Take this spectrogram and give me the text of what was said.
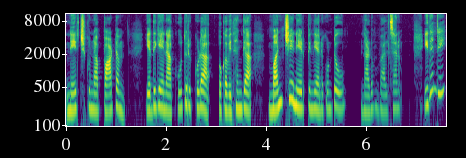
నేర్చుకున్న పాఠం ఎదిగే నా కూతురు కూడా ఒక విధంగా మంచి నేర్పింది అనుకుంటూ నడుం వాల్చాను. ఇదండి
